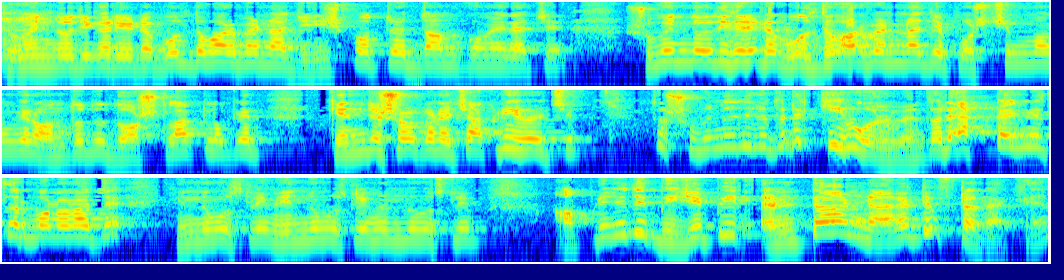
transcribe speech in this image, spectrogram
শুভেন্দু অধিকারী এটা বলতে পারবেন না জিনিসপত্রের দাম কমে গেছে শুভেন্দু অধিকারী এটা বলতে পারবেন না যে পশ্চিমবঙ্গের অন্তত দশ লাখ লোকের কেন্দ্র সরকারের চাকরি হয়েছে। তো শুভেন্দু অধিকারী তাহলে কি বলবেন? তাহলে একটাই জিনিস তার বলার আছে হিন্দু মুসলিম হিন্দু মুসলিম হিন্দু মুসলিম। আপনি যদি বিজেপির এন্টায়ার ন্যারেটিভটা দেখেন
